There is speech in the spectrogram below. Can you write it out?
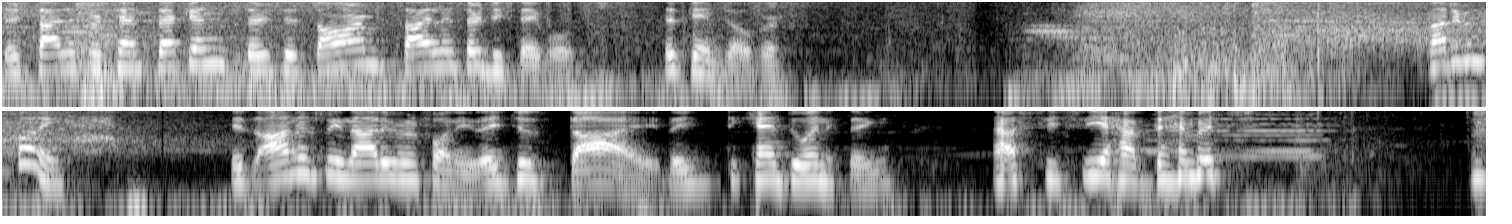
there's silence for 10 seconds. There's disarmed, silence, or disabled. This game's over. Not even funny. It's honestly not even funny. They just die. They, they can't do anything. FCC have damage.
